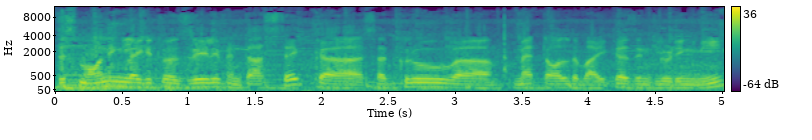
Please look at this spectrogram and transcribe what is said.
This morning, like it was really fantastic. Uh, Sadhguru uh, met all the bikers, including me.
